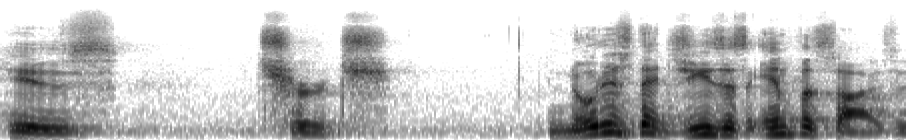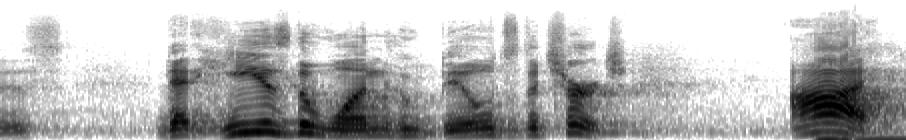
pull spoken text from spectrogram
his church. Notice that Jesus emphasizes that he is the one who builds the church. I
